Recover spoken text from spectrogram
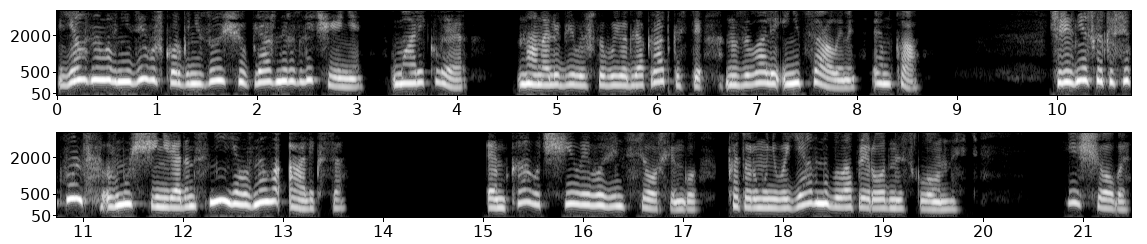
Я узнала в ней девушку, организующую пляжные развлечения, Мари Клэр, но она любила, чтобы ее для краткости называли инициалами МК. Через несколько секунд в мужчине рядом с ней я узнала Алекса. МК учила его виндсерфингу, к которому у него явно была природная склонность. Еще бы.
